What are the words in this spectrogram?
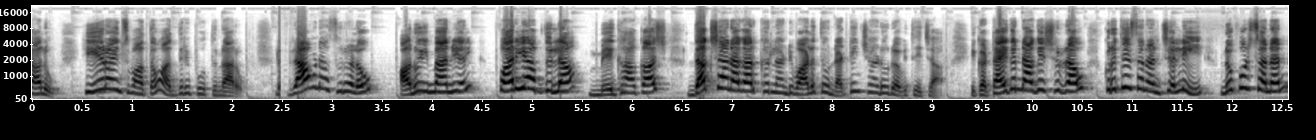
చాలు. హీరోయిన్స్ మాత్రం అదిరిపోతున్నారు. రావణాసురలో అను ఇమాన్యుయల్ ఫరియా అబ్దుల్లా మేఘాకాష్ దక్ష నగార్కర్ లాంటి వాళ్ళతో నటించాడు రవితేజ. ఇక టైగర్ నాగేశ్వరరావు కృతి సనన్ చెల్లి నుపుర్ సనన్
